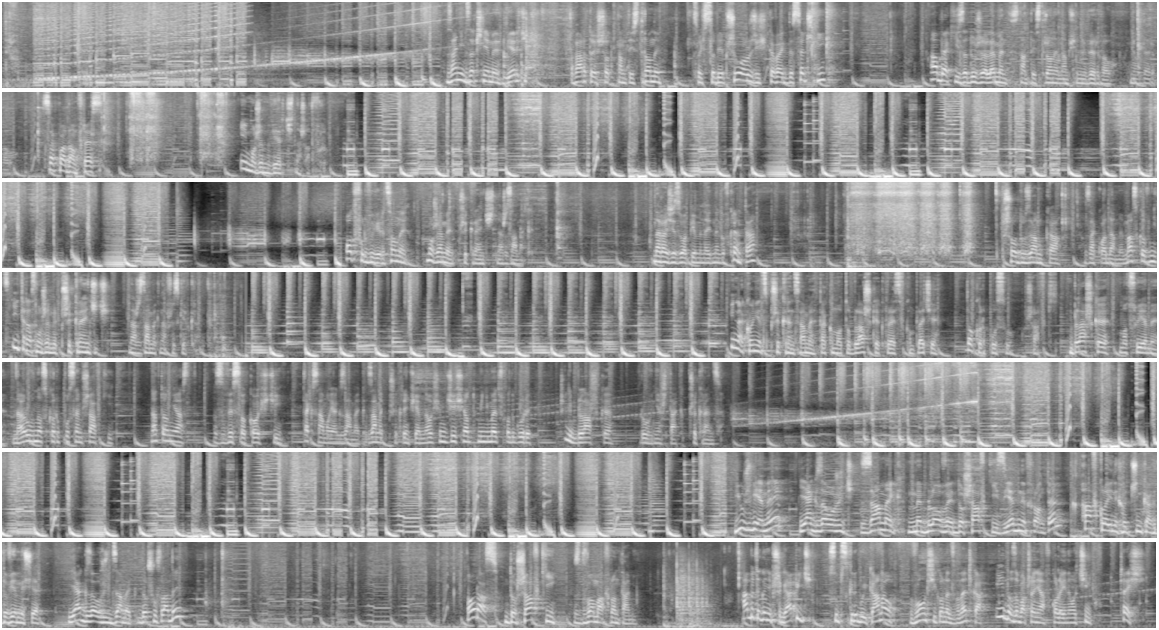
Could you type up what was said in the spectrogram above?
Zanim zaczniemy wiercić, warto jeszcze od tamtej strony coś sobie przyłożyć, jakiś kawałek deseczki, aby jakiś za duży element z tamtej strony nam się nie wyrwał, nie oderwał. Zakładam frez i możemy wiercić nasz otwór. Otwór wywiercony, możemy przykręcić nasz zamek. Na razie złapiemy na jednego wkręta. Przodu zamka zakładamy maskownicę i teraz możemy przykręcić nasz zamek na wszystkie wkręty. I na koniec przykręcamy taką oto blaszkę, która jest w komplecie do korpusu szafki. Blaszkę mocujemy na równo z korpusem szafki, natomiast z wysokości, tak samo jak zamek. Zamek przykręciłem na 80 mm od góry, czyli blaszkę również tak przykręcę. Wiemy, jak założyć zamek meblowy do szafki z jednym frontem, a w kolejnych odcinkach dowiemy się, jak założyć zamek do szuflady oraz do szafki z dwoma frontami. Aby tego nie przegapić, subskrybuj kanał, włącz ikonę dzwoneczka i do zobaczenia w kolejnym odcinku. Cześć!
